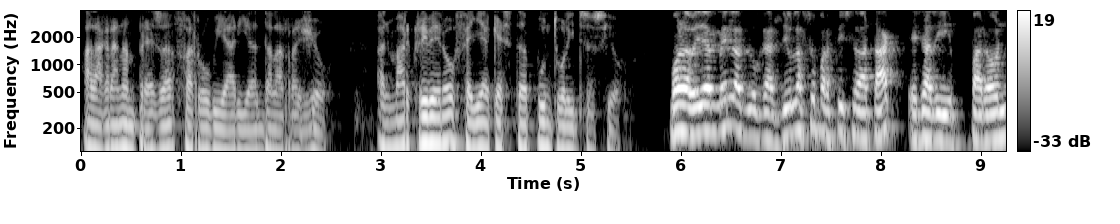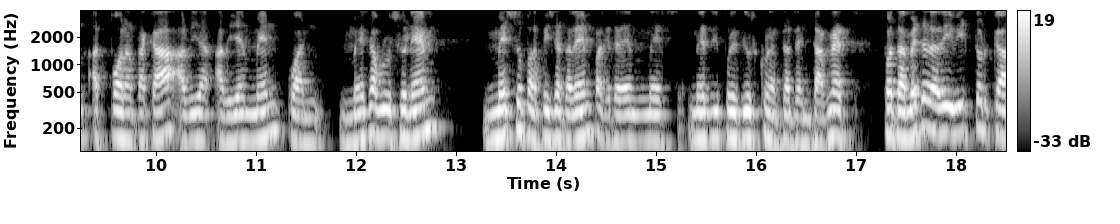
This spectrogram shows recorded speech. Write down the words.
a la gran empresa ferroviària de la regió. En Marc Rivero feia aquesta puntualització. Bueno, evidentment, el que es diu la superfície d'atac, és a dir, per on et poden atacar, evidentment, quan més evolucionem, més superfície tenim perquè tenim més, més dispositius connectats a internet. Però també t'he de dir, Víctor, que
